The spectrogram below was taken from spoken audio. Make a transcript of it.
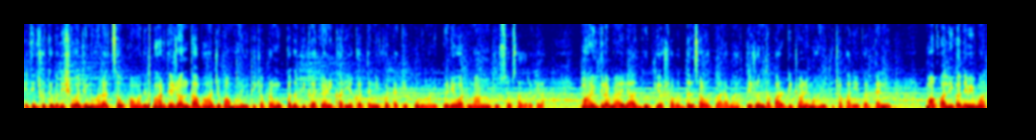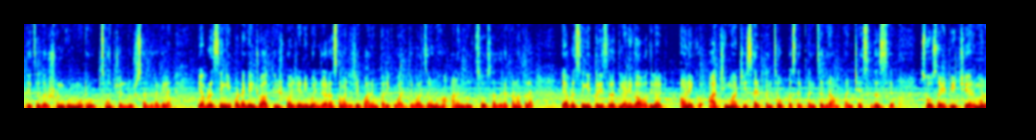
येथील छत्रपती शिवाजी महाराज चौकामध्ये भारतीय जनता भाजपा महायुतीच्या प्रमुख पदाधिकारी आणि कार्यकर्त्यांनी फटाके फोडून आणि पेढे वाटून आनंदोत्सव साजरा केला. महायुतीला मिळालेल्या अद्भुत यशाबद्दल साळोदबारा भारतीय जनता पार्टीच्या आणि महायुतीच्या कार्यकर्त्यांनी मा कालिका देवी मातेचं दर्शन घेऊन मोठ्या उत्साहात जल्लोष साजरा केला या प्रसंगी फटाक्यांची आतिषबाजी आणि बंजारा समाजाचे पारंपरिक वाद्य वाजवून हा आनंद उत्सव साजरा करण्यात आला या प्रसंगी परिसरातील आणि गावातील अनेक आजी माजी सरपंच उपसरपंच ग्रामपंचायत सदस्य सोसायटी चेअरमन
